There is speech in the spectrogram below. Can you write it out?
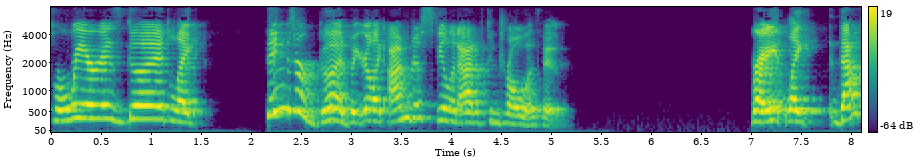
career is good. Like, things are good, but you're like, I'm just feeling out of control with food. Right? Like, that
